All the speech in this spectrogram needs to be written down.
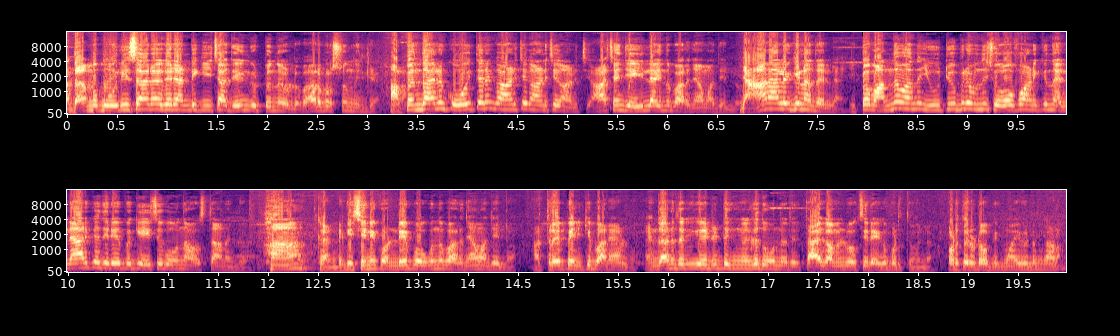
അതാകുമ്പോ പോലീസുകാരൊക്കെ രണ്ട് കീച്ച അധികം കിട്ടുന്നേ ഉള്ളൂ വേറെ പ്രശ്നമൊന്നുമില്ല. അപ്പൊ എന്തായാലും കോയിത്തരം കാണിച്ച് കാണിച്ച് കാണിച്ച് ആശാൻ ജയിലില്ല എന്ന് പറഞ്ഞാൽ മതിയല്ലോ. ഞാൻ ആലോചിക്കണതല്ല ഇപ്പൊ വന്ന് വന്ന് യൂട്യൂബിൽ വന്ന് ഷോ ഓഫ് കാണിക്കുന്ന എല്ലാവർക്കും എതിരെ ഇപ്പൊ കേസ് പോകുന്ന അവസ്ഥയാണല്ലോ ആ കണ്ട് കിച്ചനെ കൊണ്ടേ പോകുമെന്ന് പറഞ്ഞാൽ മതിയല്ലോ. അത്രേ ഇപ്പൊ എനിക്ക് പറയാനുള്ളൂ. എന്താണ് ഇതൊക്കെ കേട്ടിട്ട് നിങ്ങൾക്ക് തോന്നുന്നത്? താഴെ കമന്റ് ബോക്സിൽ രേഖപ്പെടുത്തുമല്ലോ അടുത്തൊരു ടോപ്പിക്കുമായി വീണ്ടും കാണാം.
